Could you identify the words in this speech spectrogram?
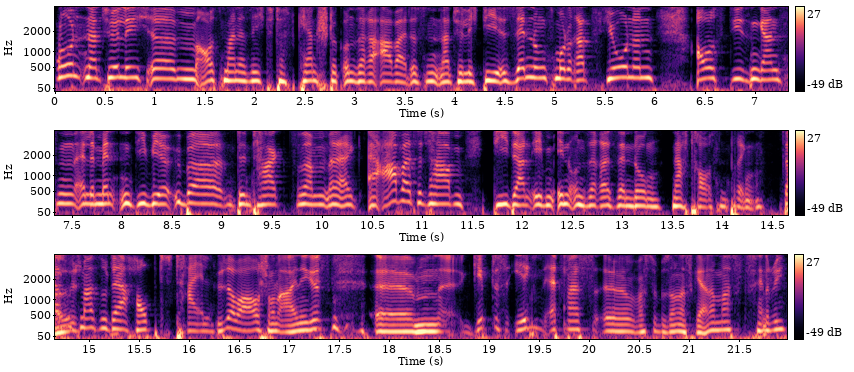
Und natürlich ähm, aus meiner Sicht das Kernstück unserer Arbeit ist sind natürlich die Sendungsmoderationen aus diesen ganzen Elementen, die wir über den Tag zusammen äh, erarbeitet haben, die dann eben in unserer Sendung nach draußen bringen. Das Also ist mal so der Hauptteil. Ist aber auch schon einiges. ähm, gibt es irgendetwas, äh, was du besonders gerne machst, Henry?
